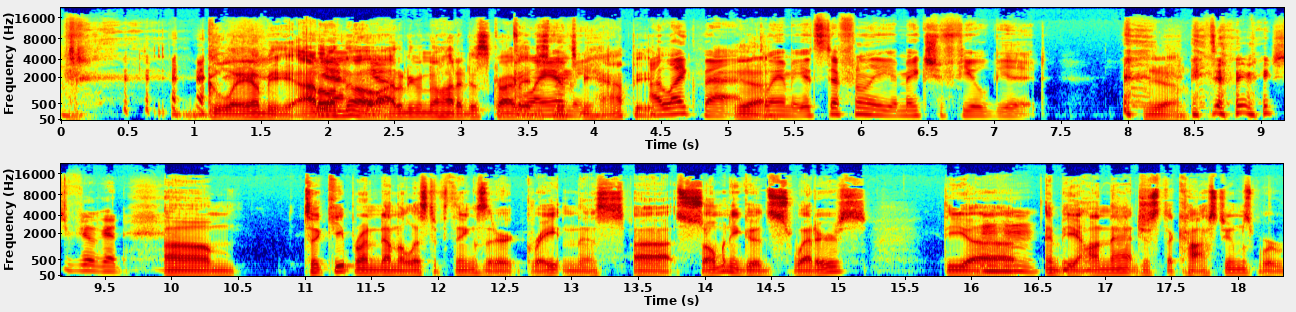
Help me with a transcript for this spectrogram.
glammy. I don't Yeah, know. yeah. I don't even know how to describe it. It just makes me happy. I like that. Yeah. Glammy. It's definitely, it makes you feel good. yeah. It definitely makes you feel good. Um, to keep running down the list of things that are great in this, uh, so many good sweaters. The uh, Mm-hmm. and beyond that, just the costumes were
